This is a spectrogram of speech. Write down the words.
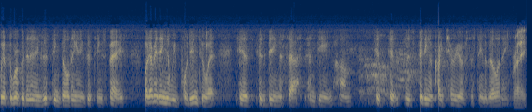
We have to work within an existing building, an existing space, but everything that we put into it is is being assessed and being um, is, is, is fitting a criteria of sustainability. Right.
